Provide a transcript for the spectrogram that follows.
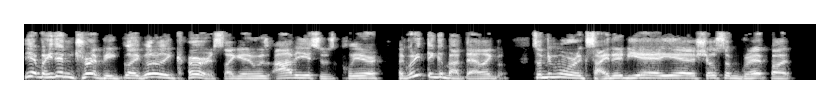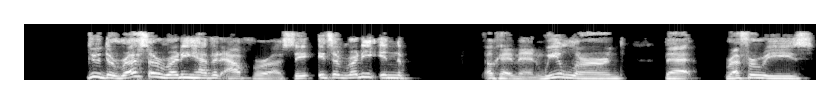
yeah, but he didn't trip. He like literally cursed. Like it was obvious. It was clear. Like, what do you think about that? Like, some people were excited. Yeah, yeah, show some grit. But dude, the refs already have it out for us. It's already in the. Okay, man, we learned that referees,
